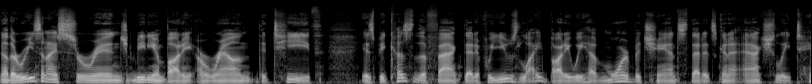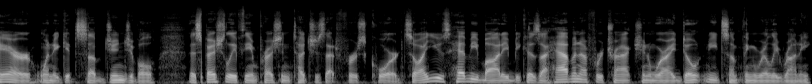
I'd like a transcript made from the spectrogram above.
Now, the reason I syringe medium body around the teeth is because of the fact that if we use light body, we have more of a chance that it's going to actually tear when it gets subgingival, especially if the impression touches that first cord. So I use heavy body because I have enough retraction where I don't need something really runny,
